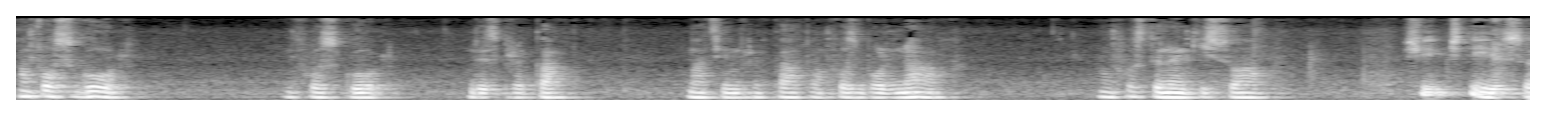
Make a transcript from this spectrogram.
am fost gol. Am fost gol, dezbrăcat m-ați îmbrăcat, am fost bolnav, am fost în închisoare. Și știe să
